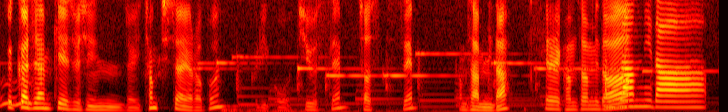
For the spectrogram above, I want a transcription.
끝까지 함께 해주신 저희 청취자 여러분 그리고 지우 쌤, 저스트 쌤 감사합니다. 네, 감사합니다. 감사합니다.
